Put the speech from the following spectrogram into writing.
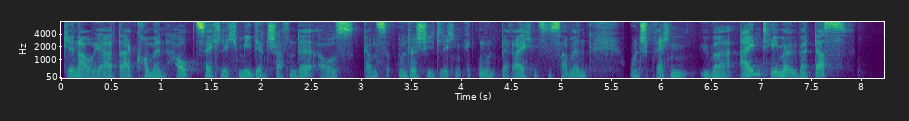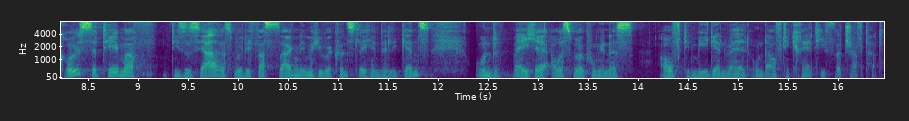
Genau, ja, da kommen hauptsächlich Medienschaffende aus ganz unterschiedlichen Ecken und Bereichen zusammen und sprechen über ein Thema, über das größte Thema dieses Jahres, würde ich fast sagen, nämlich über künstliche Intelligenz und welche Auswirkungen es auf die Medienwelt und auf die Kreativwirtschaft hat.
